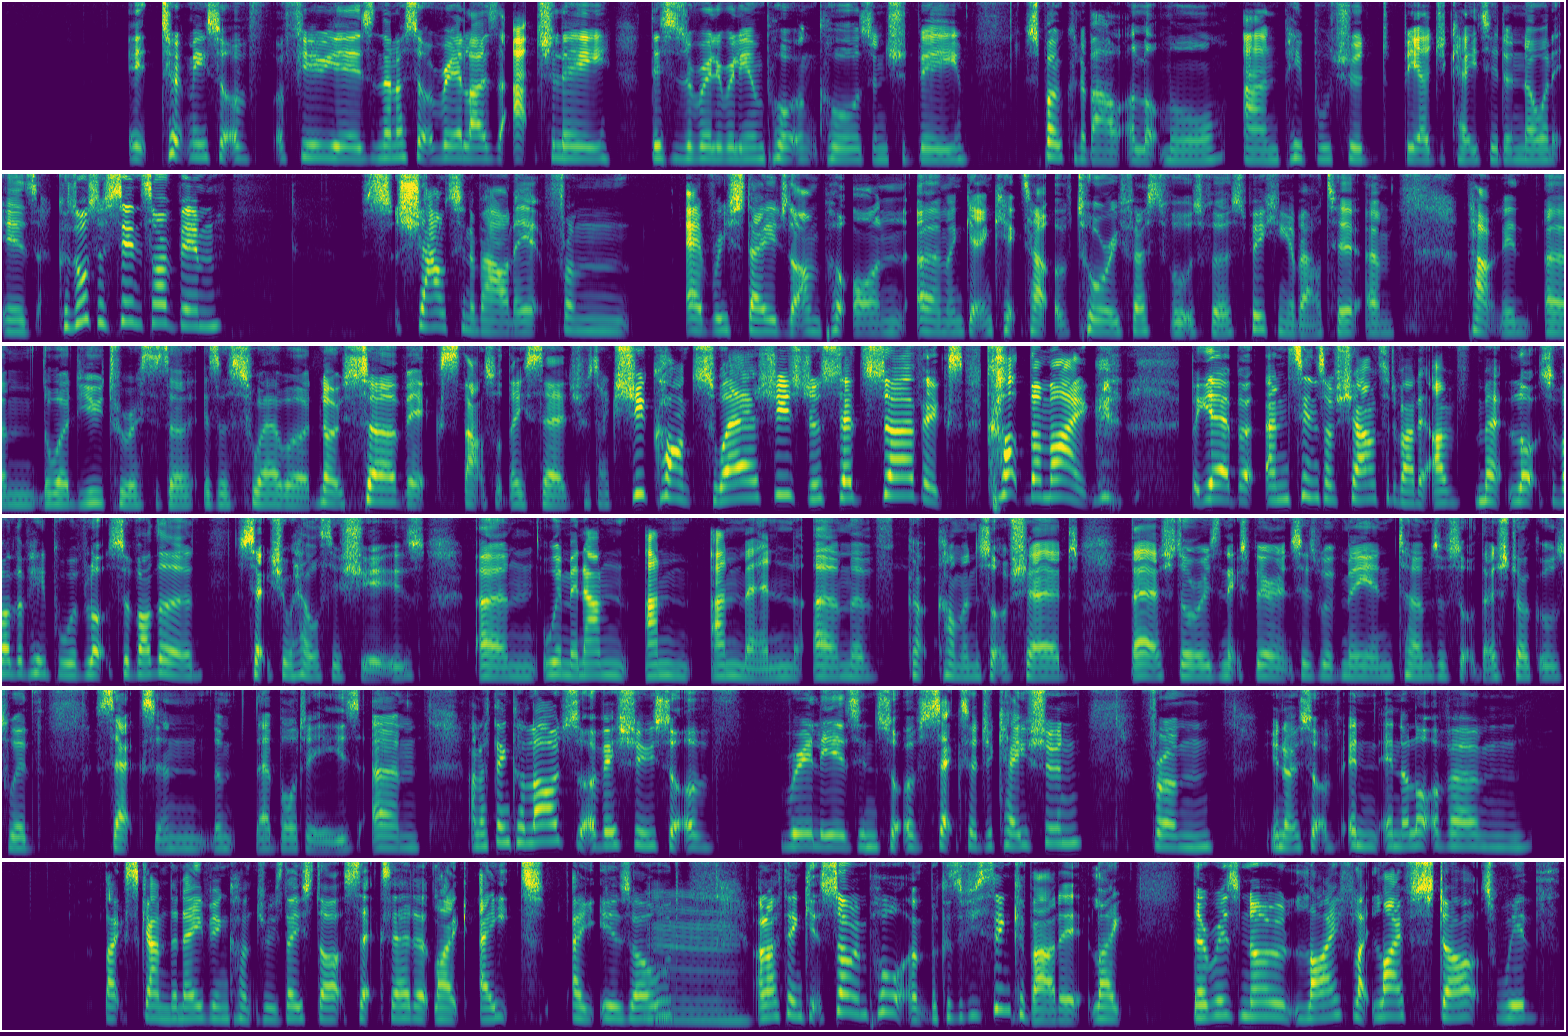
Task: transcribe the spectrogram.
It took me sort of a few years, and then I sort of realised that actually this is a really, really important cause and should be spoken about a lot more, and people should be educated and know what it is. Because also, since I've been shouting about it from every stage that I'm put on um, and getting kicked out of Tory festivals for speaking about it. Um, apparently, um, the word uterus is a is a swear word. No, cervix. That's what they said. She was like, she can't swear. She's just said cervix. Cut the mic. But yeah, but and since I've shouted about it, I've met lots of other people with lots of other sexual health issues. Um, women and and and men um, have come and sort of shared their stories and experiences with me in terms of sort of their struggles with sex and the, their bodies. Um, and I think a large sort of issue sort of really is in sort of sex education from you know sort of in in a lot of um like Scandinavian countries, they start sex ed at like eight, eight years old. And I think it's so important because if you think about it, like there is no life, like life starts with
